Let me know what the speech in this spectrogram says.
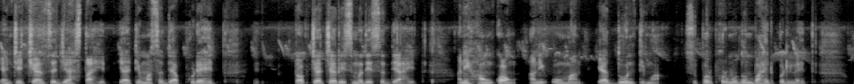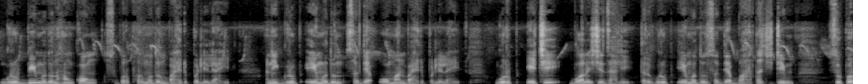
यांचे चान्सेस जास्त आहेत. या टीमा सध्या पुढे आहेत टॉप चारच्या रेसमध्ये सध्या आहेत. आणि हाँगकाँग आणि ओमान या दोन टीमा सुपर फोरमधून बाहेर पडलेल्या आहेत. ग्रुप बीमधून हाँगकाँग सुपर फोरमधून बाहेर पडलेले आहे आणि ग्रुप एमधून सध्या ओमान बाहेर पडलेलं आहे. ग्रुप एचे बोलायचे झाले तर ग्रुप एमधून सध्या भारताची टीम सुपर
